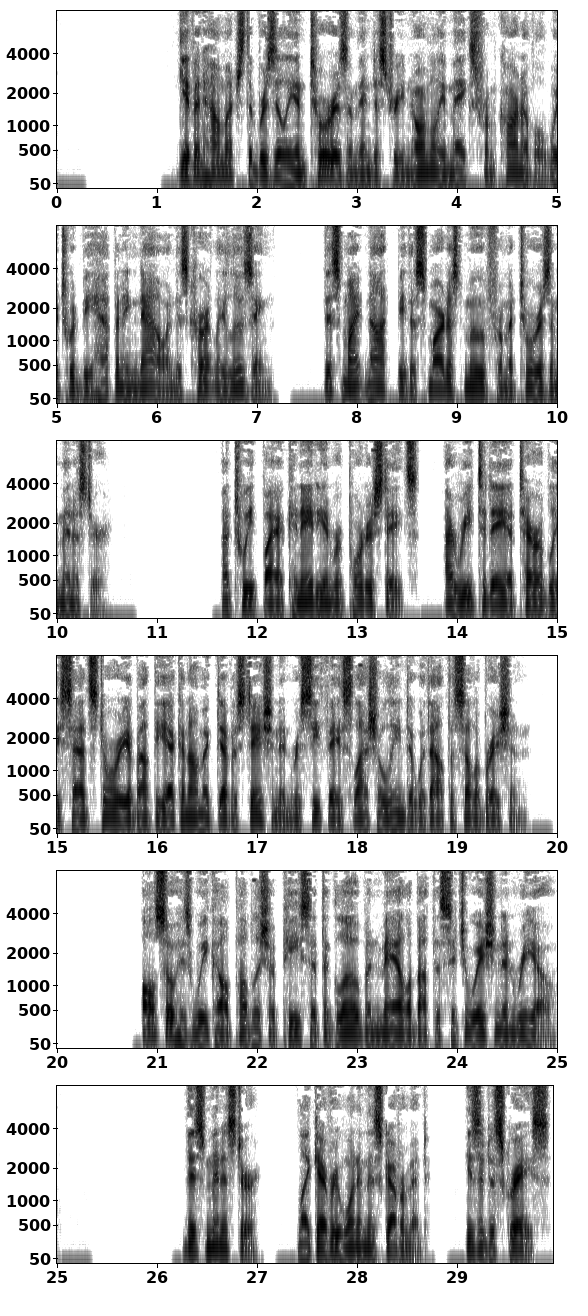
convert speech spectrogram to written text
Given how much the Brazilian tourism industry normally makes from Carnival, which would be happening now and is currently losing, this might not be the smartest move from a tourism minister. A tweet by a Canadian reporter states I read today a terribly sad story about the economic devastation in Recife slash Olinda without the celebration. Also, his week I'll publish a piece at the Globe and Mail about the situation in Rio. This minister, like everyone in this government, is a disgrace.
